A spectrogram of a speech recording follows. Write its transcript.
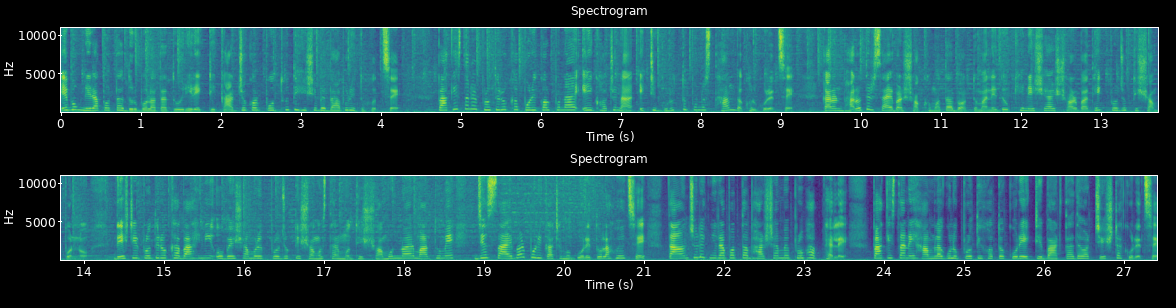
এবং নিরাপত্তা দুর্বলতা তৈরির একটি কার্যকর পদ্ধতি হিসেবে ব্যবহৃত হচ্ছে। পাকিস্তানের প্রতিরক্ষা পরিকল্পনায় এই ঘটনা একটি গুরুত্বপূর্ণ স্থান দখল করেছে, কারণ ভারতের সাইবার সক্ষমতা বর্তমানে দক্ষিণ এশিয়ায় সর্বাধিক প্রযুক্তি সম্পন্ন দেশটির প্রতিরক্ষা বাহিনী ও বেসামরিক প্রযুক্তি সংস্থার মধ্যে সমন্বয়ের মাধ্যমে যে সাইবার পরিকাঠামো গড়ে তোলা হয়েছে, তা আঞ্চলিক নিরাপত্তা ভারসাম্যে প্রভাব ফেলে। পাকিস্তান এই হামলাগুলো প্রতিহত করে একটি বার্তা দেওয়ার চেষ্টা করেছে।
